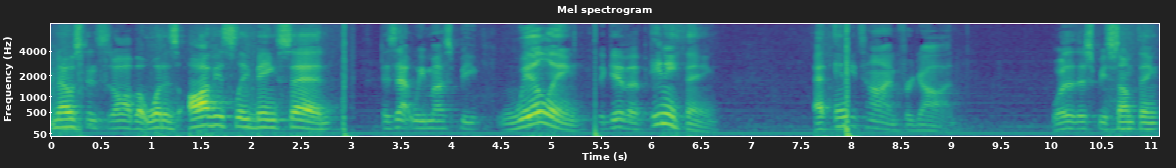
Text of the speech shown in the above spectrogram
no sense at all. But what is obviously being said is that we must be willing to give up anything at any time for God. Whether this be something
